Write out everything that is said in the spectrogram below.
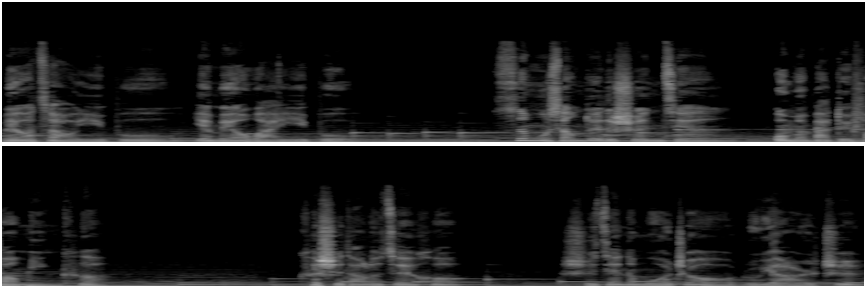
没有早一步，也没有晚一步。四目相对的瞬间，我们把对方铭刻。可是到了最后，时间的魔咒如约而至，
